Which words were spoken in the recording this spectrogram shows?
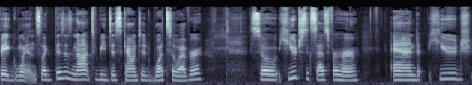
big wins. Like this is not to be discounted whatsoever. So huge success for her and huge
